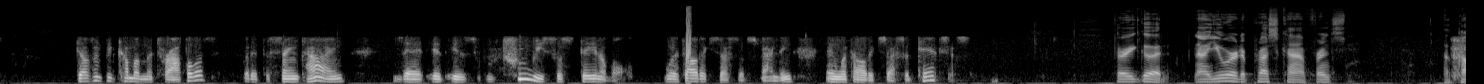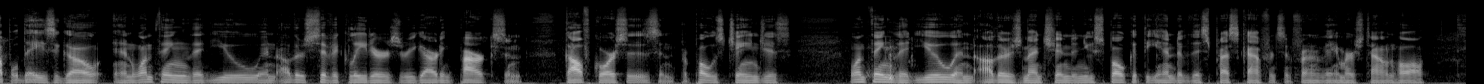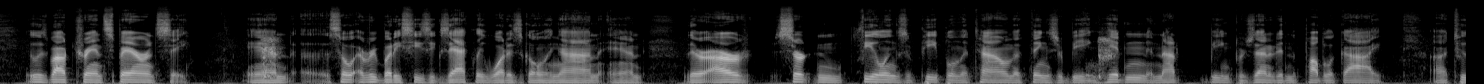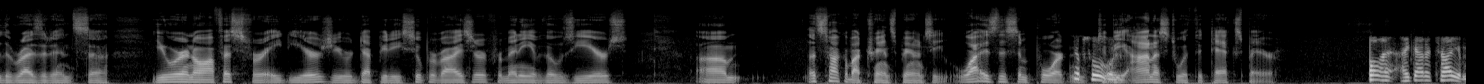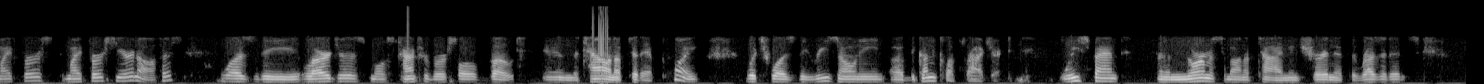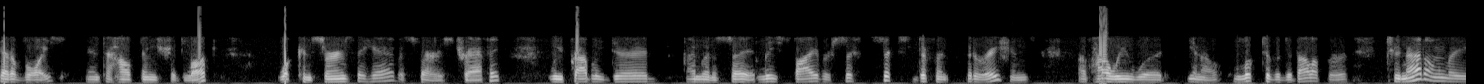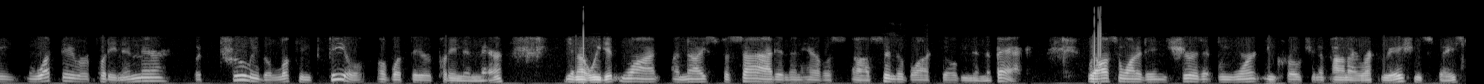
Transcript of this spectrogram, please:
doesn't become a metropolis, but at the same time, that it is truly sustainable without excessive spending and without excessive taxes. Very good. Now, you were at a press conference a couple days ago, and one thing that you and other civic leaders regarding parks and golf courses and proposed changes, one thing that you and others mentioned, and you spoke at the end of this press conference in front of Amherst Town Hall, it was about transparency. And uh, so everybody sees exactly what is going on. And there are certain feelings of people in the town that things are being hidden and not being presented in the public eye uh, to the residents. Uh, you were in office for eight years. You were deputy supervisor for many of those years. Um, let's talk about transparency. Why is this important Absolutely. to be honest with the taxpayer? Well, I, I got to tell you, my first my first year in office was the largest, most controversial vote in the town up to that point, which was the rezoning of the gun club project. We spent an enormous amount of time ensuring that the residents had a voice into how things should look, what concerns they have as far as traffic. We probably did, I'm going to say, at least five or six, six different iterations of how we would, you know, look to the developer to not only what they were putting in there, but truly the look and feel of what they were putting in there. You know, we didn't want a nice facade and then have a, a cinder block building in the back. We also wanted to ensure that we weren't encroaching upon our recreation space.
